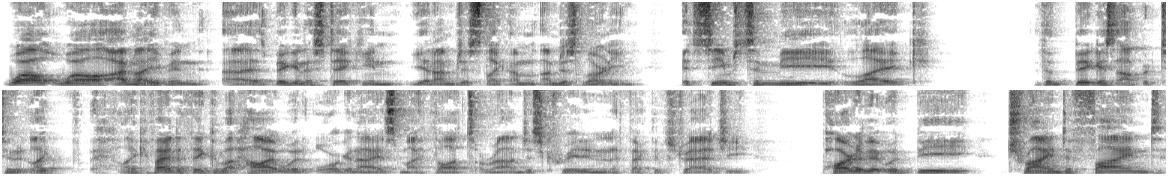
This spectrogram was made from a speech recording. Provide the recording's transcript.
Well, well, I'm not even uh, as big into staking yet. I'm just like I'm I'm just learning. It seems to me like the biggest opportunity like like if I had to think about how I would organize my thoughts around just creating an effective strategy, part of it would be trying to find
